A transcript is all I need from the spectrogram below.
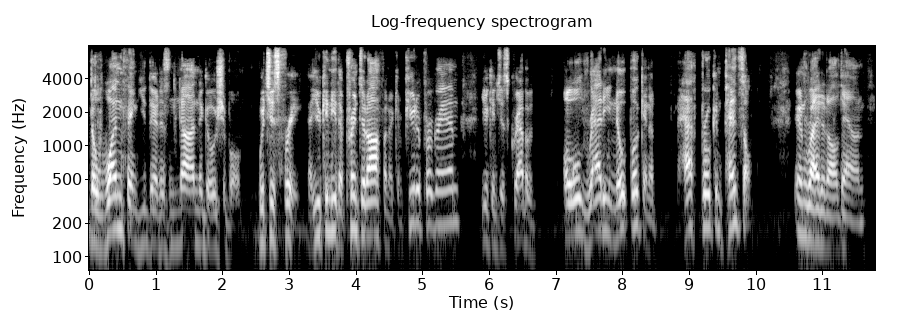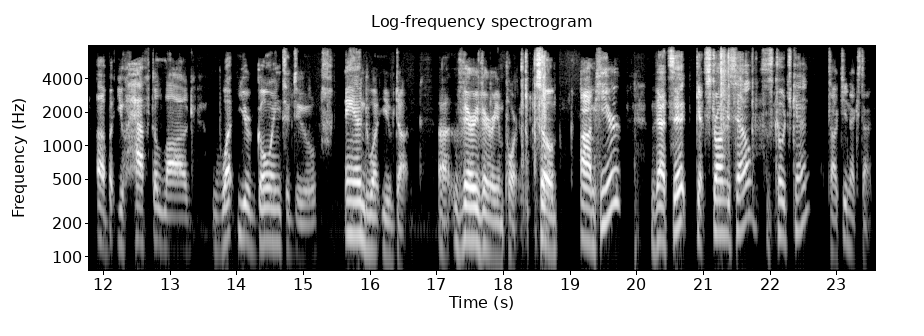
the one thing you, that is non negotiable, which is free. Now, you can either print it off on a computer program, you can just grab an old ratty notebook and a half broken pencil and write it all down. Uh, but you have to log what you're going to do and what you've done. Uh, very, very important. So I'm here. That's it. Get strong as hell. This is Coach Ken. talk to you next time.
